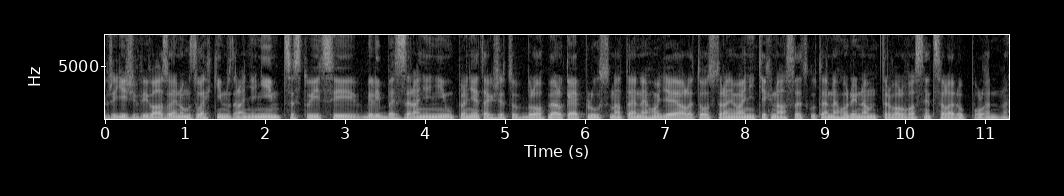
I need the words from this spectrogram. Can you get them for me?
řidič vyvázl jenom s lehkým zraněním, cestující byli bez zranění úplně, takže to bylo velké plus na té nehodě, ale to odstraňování těch následků té nehody nám trvalo vlastně celé dopoledne.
